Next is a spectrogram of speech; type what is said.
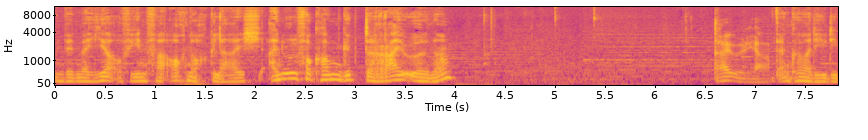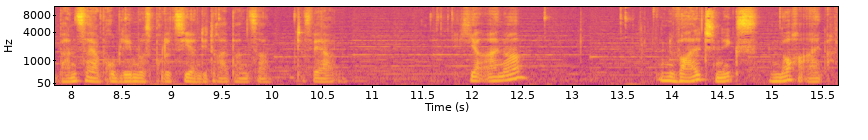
Dann werden wir hier auf jeden Fall auch noch gleich. Ein Ölvorkommen gibt drei Öl, ne? Drei Öl, ja. Dann können wir die, die Panzer ja problemlos produzieren, die drei Panzer. Das wäre hier einer. Ein Wald nix. Noch ein. Ach,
